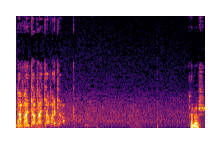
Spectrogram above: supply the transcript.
Dawaj, dawaj, dawaj, dawaj. Хорош.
